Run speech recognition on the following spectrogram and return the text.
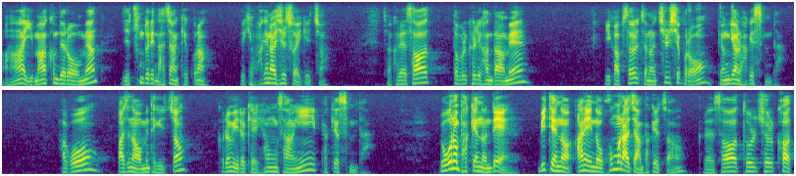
아 이만큼 내려오면 이제 충돌이 나지 않겠구나 이렇게 확인하실 수가 있겠죠. 자 그래서 더블 클릭한 다음에 이 값을 저는 70으로 변경을 하겠습니다. 하고 빠져나오면 되겠죠. 그러면 이렇게 형상이 바뀌었습니다. 요거는 바뀌었는데 밑에 있는 안에 있는 홈은 아직 안 바뀌었죠 그래서 돌출 컷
